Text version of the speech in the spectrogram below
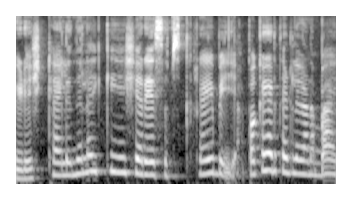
വീഡിയോ ഇഷ്ടമായാലും ലൈക്ക് ചെയ്യുക ഷെയർ ചെയ്യുക സബ്സ്ക്രൈബ് ചെയ്യുക. അപ്പോൾ അടുത്തായിട്ട് കാണാം. ബൈ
